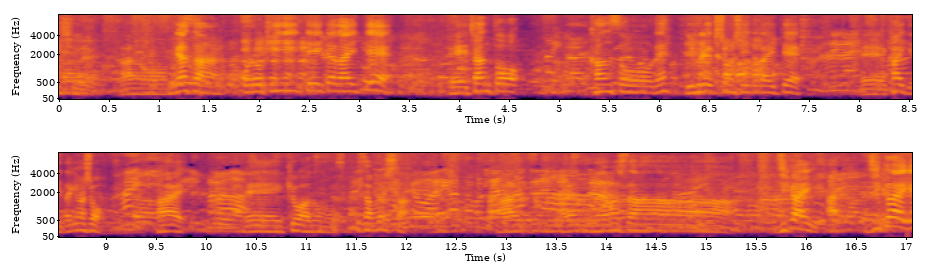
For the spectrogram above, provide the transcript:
ぜひあの皆さんこれを聞いていただいて、えーちゃんと感想をねリフレクションしていただいて、えー書いていただきましょう。はい。はい、えー今日はどうもお疲れ様でした。今日はありがとうございはい、ます。ありがとうございました。次回あ次回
